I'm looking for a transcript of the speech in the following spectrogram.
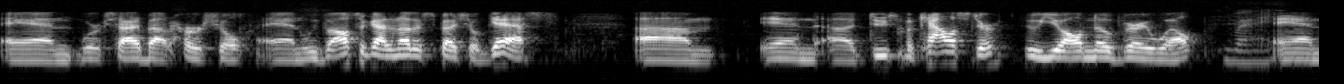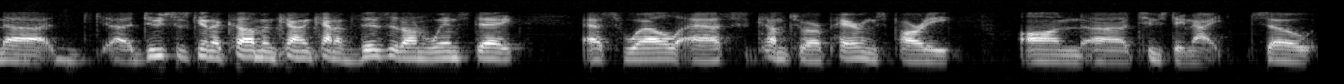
and we're excited about Herschel. And we've also got another special guest um, in uh, Deuce McAllister, who you all know very well. Right. And uh, uh, Deuce is going to come and kind of kind of visit on Wednesday, as well as come to our pairings party on uh, Tuesday night. So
